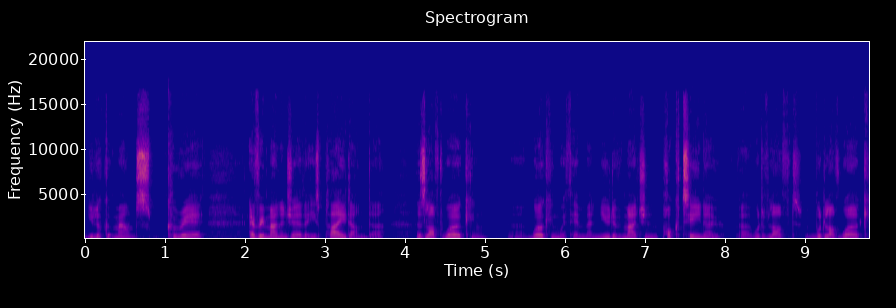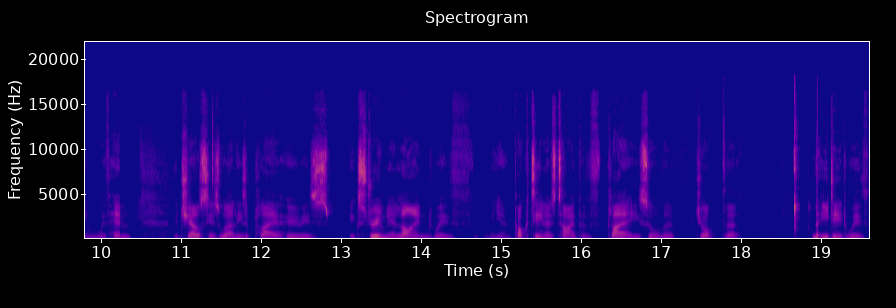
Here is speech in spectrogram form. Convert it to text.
you look at Mount's career, every manager that he's played under has loved working uh, working with him, and you'd have imagined Pochettino uh, would have loved would love working with him. At Chelsea as well, he's a player who is extremely aligned with you know Pochettino's type of player. You saw the job that that he did with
